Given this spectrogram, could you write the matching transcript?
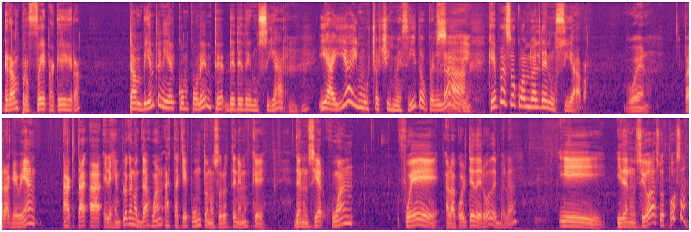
gran profeta que era, también tenía el componente de, de denunciar. Y ahí hay muchos chismecitos, ¿verdad? Sí. ¿Qué pasó cuando él denunciaba? Bueno, para que vean hasta- a- el ejemplo que nos da Juan, hasta qué punto nosotros tenemos que denunciar. Juan fue a la corte de Herodes, ¿verdad? Y, y denunció a su esposa,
